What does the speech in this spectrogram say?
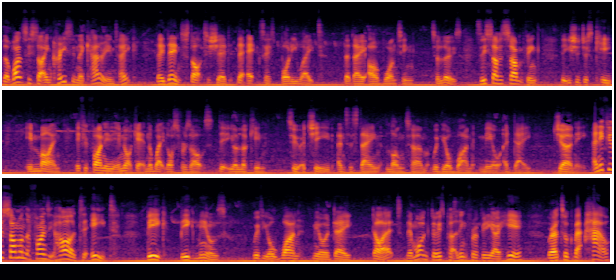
that once they start increasing their calorie intake, they then start to shed the excess body weight that they are wanting to lose. So this is something that you should just keep in mind if you're finding that you're not getting the weight loss results that you're looking to achieve and sustain long term with your one meal a day journey. And if you're someone that finds it hard to eat big, big meals with your one meal a day diet, then what I can do is put a link for a video here where I talk about how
